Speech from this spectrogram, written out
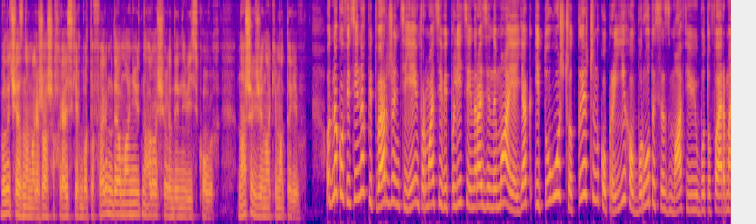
Величезна мережа шахрайських ботоферм, де оманюють на гроші родини військових, наших жінок і матерів. Однак офіційних підтверджень цієї інформації від поліції наразі немає, як і того, що Тищенко приїхав боротися з мафією ботоферми.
